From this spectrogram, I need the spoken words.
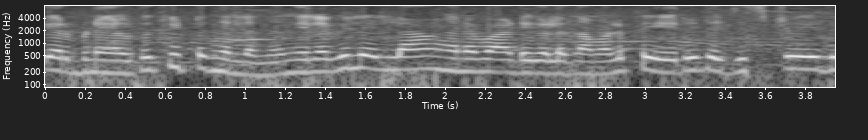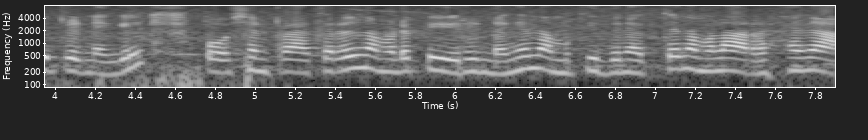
ഗർഭിണികൾക്ക് കിട്ടുന്നില്ലെന്ന്. നിലവിൽ എല്ലാ അംഗനവാടികളും നമ്മൾ പേര് രജിസ്റ്റർ ചെയ്തിട്ടുണ്ടെങ്കിൽ പോഷൻ ട്രാക്കറിൽ നമ്മുടെ പേരുണ്ടെങ്കിൽ നമുക്ക് ഇതിനൊക്കെ നമ്മൾ അർഹരാ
